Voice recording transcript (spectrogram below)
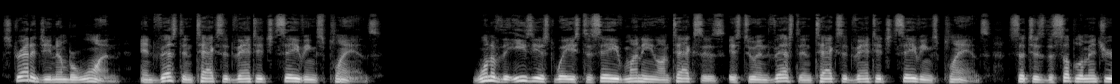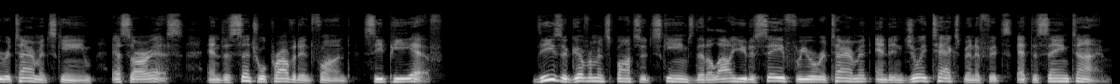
Strategy number one, invest in tax-advantaged savings plans. One of the easiest ways to save money on taxes is to invest in tax-advantaged savings plans, such as the Supplementary Retirement Scheme, SRS, and the Central Provident Fund, CPF. These are government-sponsored schemes that allow you to save for your retirement and enjoy tax benefits at the same time.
